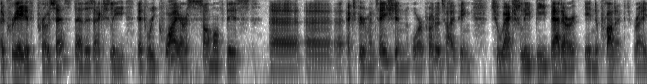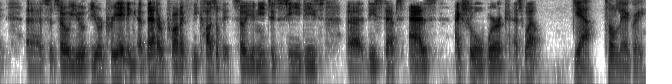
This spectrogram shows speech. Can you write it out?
a creative process that is actually that requires some of this uh, uh, experimentation or prototyping to actually be better in the product, right? Uh, so, so, you you're creating a better product because of it. So you need to see these uh, these steps as actual work as well. Yeah, totally agree.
